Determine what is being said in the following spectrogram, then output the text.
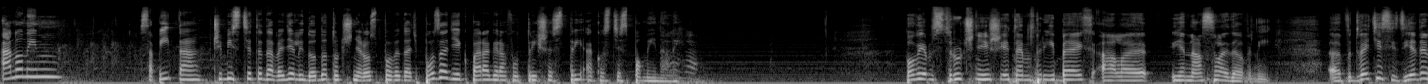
Anonym sa pýta, či by ste teda vedeli dodatočne rozpovedať pozadie k paragrafu 363, ako ste spomínali. Poviem stručnejšie ten príbeh, ale je následovný. V 2011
